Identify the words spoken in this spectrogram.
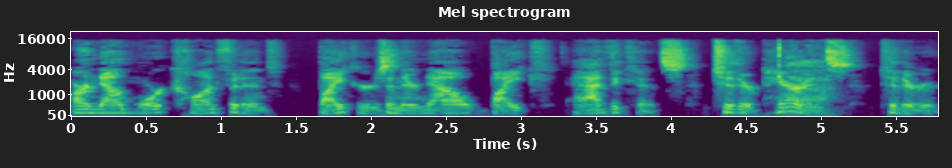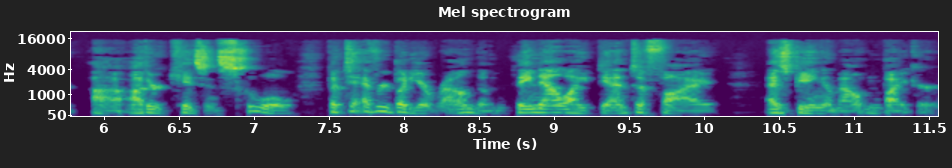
are now more confident bikers and they're now bike advocates to their parents, yeah. to their uh, other kids in school, but to everybody around them. They now identify as being a mountain biker,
